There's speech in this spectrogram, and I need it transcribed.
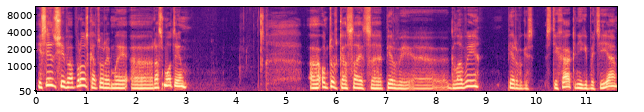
И следующий вопрос, который мы э, рассмотрим, э, он тоже касается первой э, главы, первого стиха книги «Бытия».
